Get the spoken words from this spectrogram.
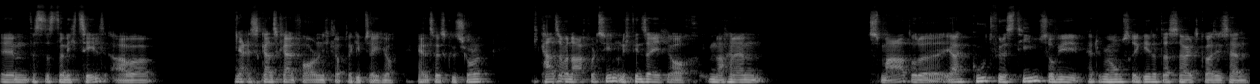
ähm, dass das dann nicht zählt, aber ja, es ist ganz klar ein Foul und ich glaube, da gibt es eigentlich auch keine zwei Diskussionen. Ich kann es aber nachvollziehen und ich finde es eigentlich auch im Nachhinein smart oder ja, gut für das Team, so wie Patrick Mahomes reagiert hat, dass er halt quasi sein,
